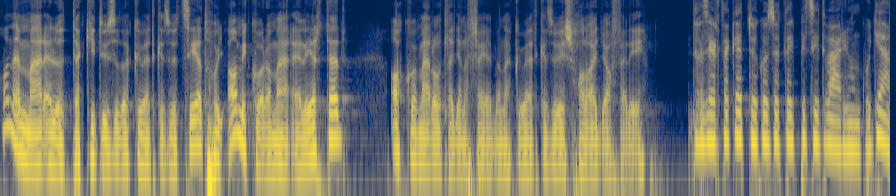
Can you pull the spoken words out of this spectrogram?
hanem már előtte kitűzöd a következő célt, hogy amikor már elérted, akkor már ott legyen a fejedben a következő, és haladja a felé. De azért a kettő között egy picit várjunk, ugye?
